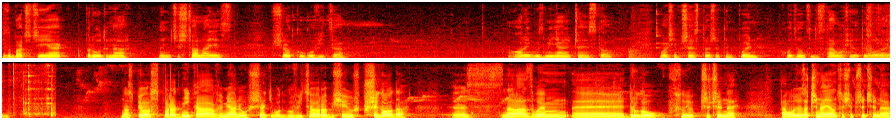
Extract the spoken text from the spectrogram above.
Zobaczcie jak brudna, zanieczyszczona jest w środku głowica. Olej był zmieniany często właśnie przez to, że ten płyn chłodzący dostawał się do tego oleju. No z poradnika wymiany uszczelki pod głowicą robi się już przygoda. E, znalazłem e, drugą przyczynę, a może zaczynającą się przyczynę,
